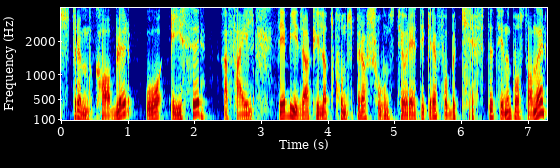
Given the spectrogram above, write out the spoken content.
strømkabler og ACER er feil. Det bidrar til at konspirasjonsteoretikere får bekreftet sine påstander,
